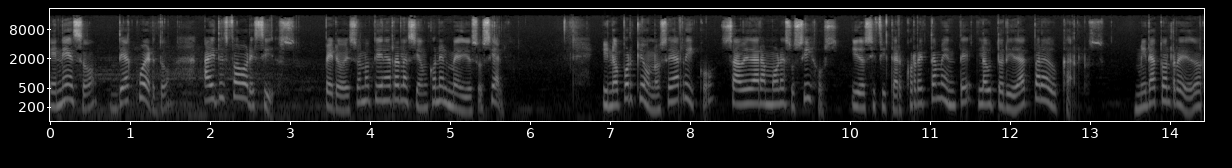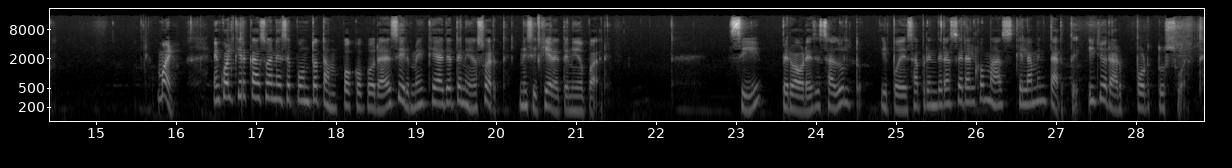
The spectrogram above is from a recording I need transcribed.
En eso, de acuerdo, hay desfavorecidos, pero eso no tiene relación con el medio social. Y no porque uno sea rico, sabe dar amor a sus hijos y dosificar correctamente la autoridad para educarlos. Mira a tu alrededor. Bueno, en cualquier caso, en ese punto tampoco podrá decirme que haya tenido suerte, ni siquiera he tenido padre. Sí, pero ahora eres adulto y puedes aprender a hacer algo más que lamentarte y llorar por tu suerte.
